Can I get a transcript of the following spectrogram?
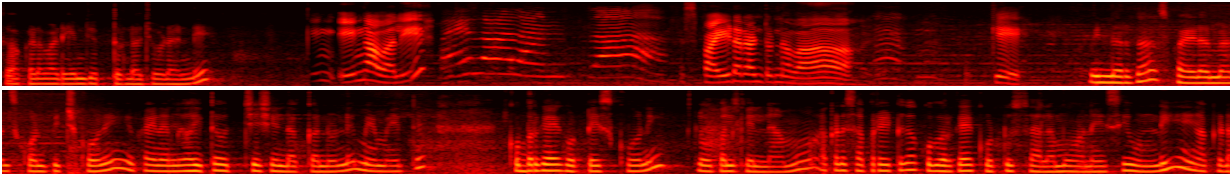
సో అక్కడ వాడు ఏం చెప్తుండో చూడండి. ఏం కావాలి? స్పైడర్ అంటున్నావా? ఓకే. విన్నర్గా స్పైడర్ మ్యాన్స్ కొనిపించుకొని ఫైనల్గా అయితే వచ్చేసిండు అక్కడ నుండి. మేమైతే కొబ్బరికాయ కొట్టేసుకొని లోపలికి వెళ్ళాము. అక్కడ సపరేట్గా కొబ్బరికాయ కొట్టు స్థలము అనేసి ఉండి అక్కడ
